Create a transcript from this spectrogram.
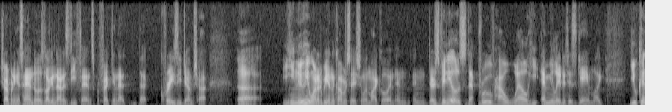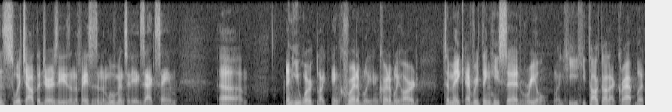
sharpening his handles lugging down his defense perfecting that that crazy jump shot uh he knew he wanted to be in the conversation with Michael, and, and, and there's videos that prove how well he emulated his game. Like, you can switch out the jerseys and the faces, and the movements are the exact same. Um, and he worked like incredibly, incredibly hard to make everything he said real. Like he he talked all that crap, but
